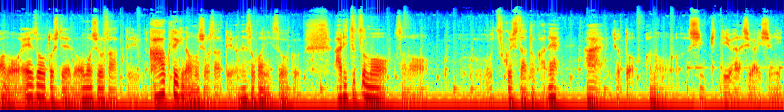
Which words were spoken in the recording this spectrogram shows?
あの、映像としての面白さっていう、科学的な面白さっていうのはね、そこにすごくありつつも、その、美しさとかね、はい、ちょっと、あの、神秘っていう話が一緒に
